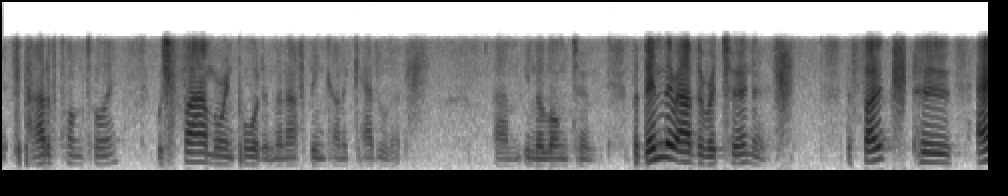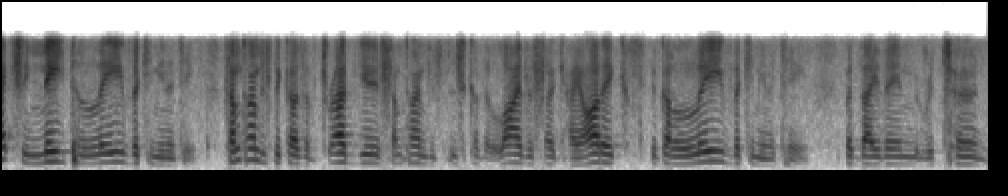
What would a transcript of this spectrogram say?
as part of Klong Toi was far more important than us being kind of catalysts um, in the long term. But then there are the returners the folks who actually need to leave the community. Sometimes it's because of drug use, sometimes it's just because their lives are so chaotic. They've got to leave the community, but they then return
